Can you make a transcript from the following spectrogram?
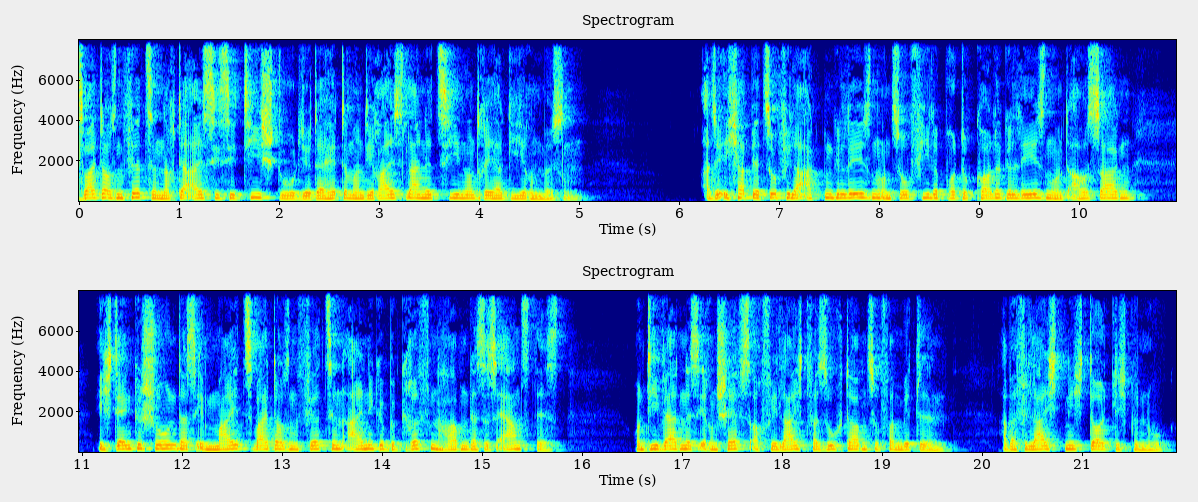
2014 nach der ICCT-Studie, da hätte man die Reißleine ziehen und reagieren müssen. Also ich habe jetzt so viele Akten gelesen und so viele Protokolle gelesen und Aussagen. Ich denke schon, dass im Mai 2014 einige begriffen haben, dass es ernst ist. Und die werden es ihren Chefs auch vielleicht versucht haben zu vermitteln, aber vielleicht nicht deutlich genug.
